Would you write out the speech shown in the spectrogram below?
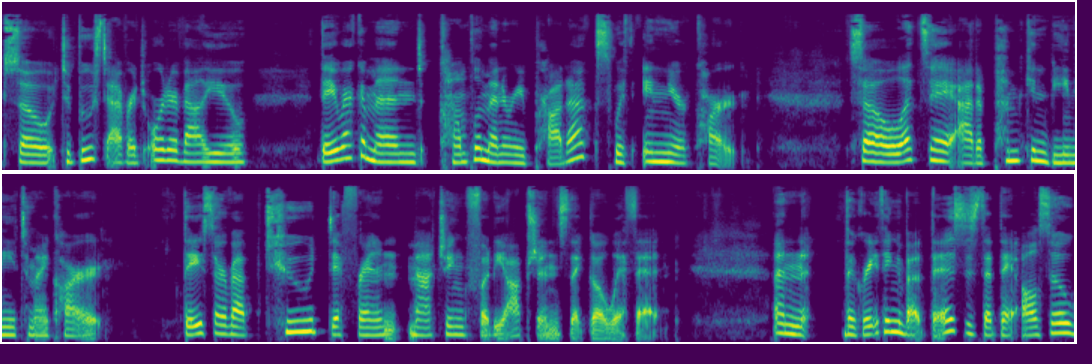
So, to boost average order value, they recommend complementary products within your cart. So, let's say I add a pumpkin beanie to my cart. They serve up two different matching footy options that go with it. And the great thing about this is that they also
